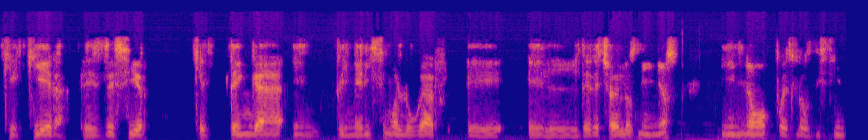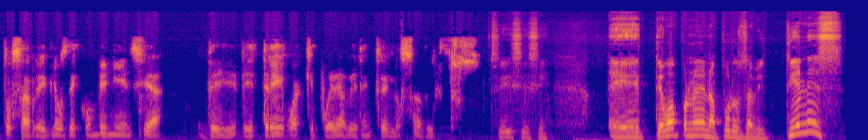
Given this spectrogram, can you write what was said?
que quiera. Es decir que tenga en primerísimo lugar eh, el derecho de los niños y no pues los distintos arreglos de conveniencia de, tregua que puede haber entre los adultos. Sí, sí, sí. Eh, te voy a poner en apuros, David. ¿Tienes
